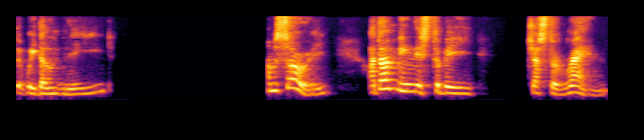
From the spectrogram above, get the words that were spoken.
that we don't need? I'm sorry, I don't mean this to be just a rant.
